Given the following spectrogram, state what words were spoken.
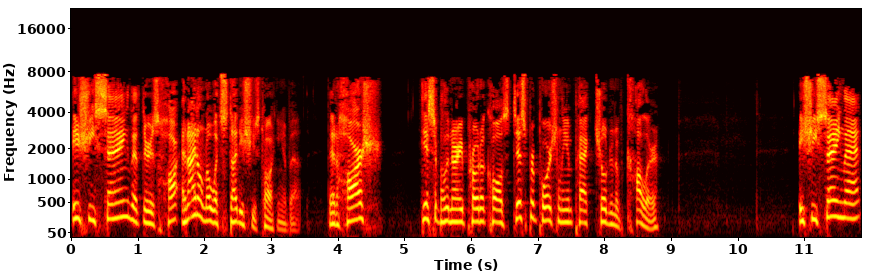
Is she saying that there's har- and I don't know what study she's talking about, that harsh disciplinary protocols disproportionately impact children of color? Is she saying that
